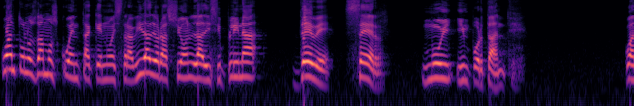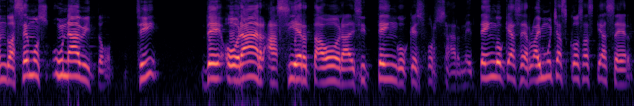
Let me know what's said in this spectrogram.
¿Cuánto nos damos cuenta que en nuestra vida de oración la disciplina debe ser muy importante? Cuando hacemos un hábito, ¿sí? de orar a cierta hora, decir, tengo que esforzarme, tengo que hacerlo, hay muchas cosas que hacer,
